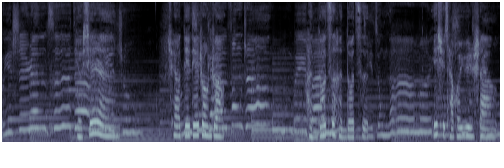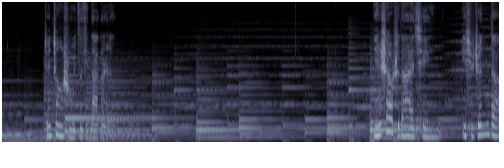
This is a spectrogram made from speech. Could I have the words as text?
有些人。却要跌跌撞撞很多次很多次，也许才会遇上真正属于自己那个人。年少时的爱情，也许真的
